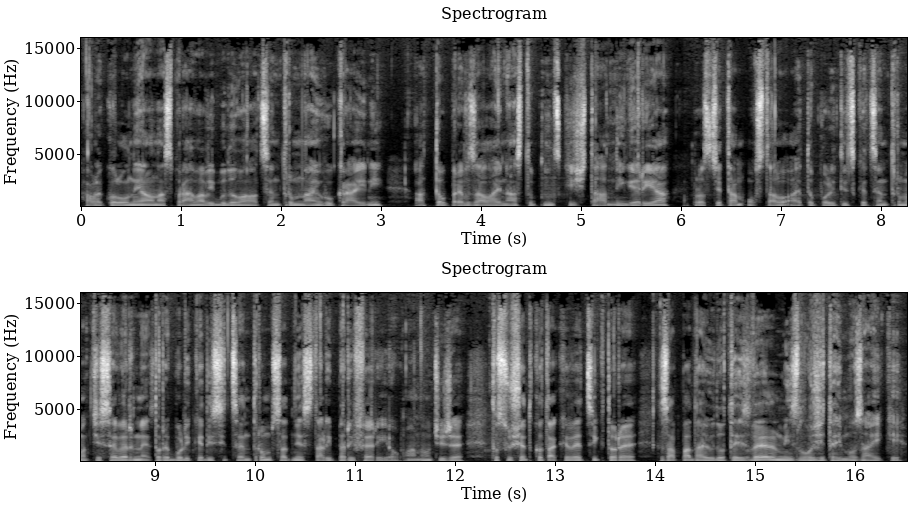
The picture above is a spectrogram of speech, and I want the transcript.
ale koloniálna správa vybudovala centrum na juhu krajiny a to prevzal aj nástupnícky štát Nigeria a proste tam ostalo aj to politické centrum a tie severné, ktoré boli kedysi centrum, sa dnes stali perifériou. Áno? Čiže to sú všetko také veci, ktoré zapadajú do tej veľmi zložitej mozaiky.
